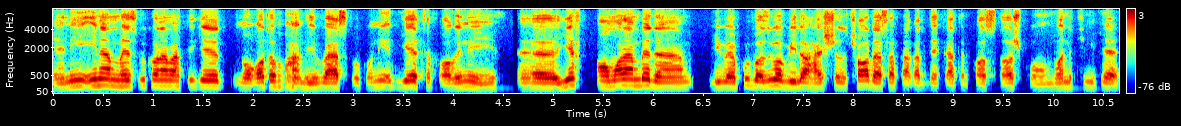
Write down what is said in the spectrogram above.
یعنی اینم حس می‌کنم وقتی که نقاط رو هم وصل بکنی دیگه اتفاقی نیست. یه آمارم بدم. لیورپول بازی با ویلا 84 درصد فقط دقت پاس داشت. به عنوان تیمی که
